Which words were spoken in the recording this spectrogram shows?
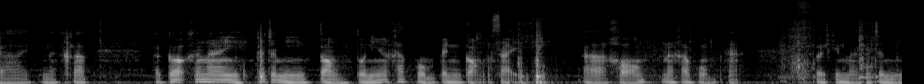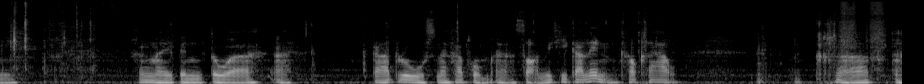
Guide นะครับ แล้วก็ข้างในก็จะมีกล่องตัวนี้นะครับ ผมเป็นกล่องใส่อของนะครับผมอะเปิดขึ้นมาก็จะมีข้างในเป็นตัวอะการ์ดรูสนะครับผมอะสอนวิธีการเล่นคร่าวๆนะครับอะ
